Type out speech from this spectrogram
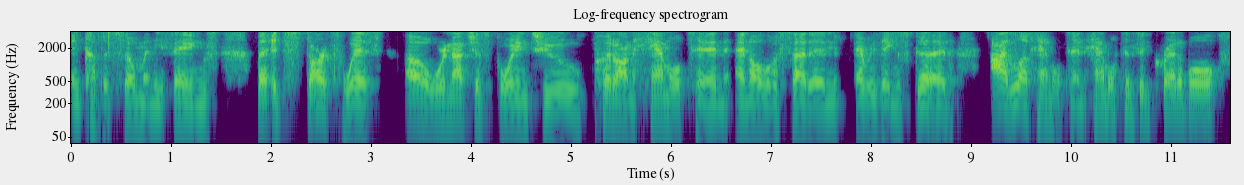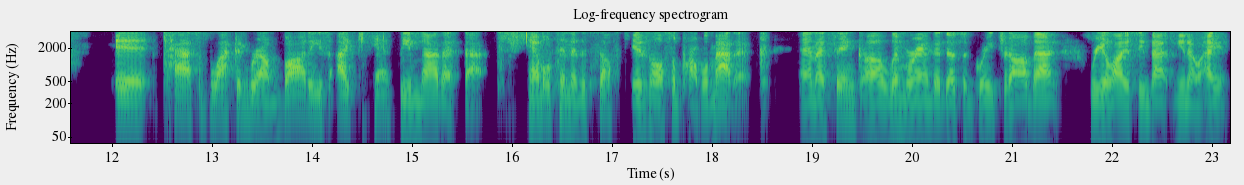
encompass so many things, but it starts with oh, we're not just going to put on Hamilton and all of a sudden everything's good. I love Hamilton. Hamilton's incredible. It casts black and brown bodies. I can't be mad at that. Hamilton in itself is also problematic. And I think uh, Lin Miranda does a great job at realizing that, you know, I,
